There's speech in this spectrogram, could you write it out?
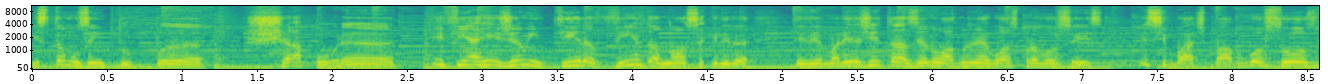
estamos em Tupã, Chaporã, enfim, a região inteira vendo a nossa querida TV Marília, a gente trazendo um agronegócio para vocês. Esse bate-papo gostoso,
